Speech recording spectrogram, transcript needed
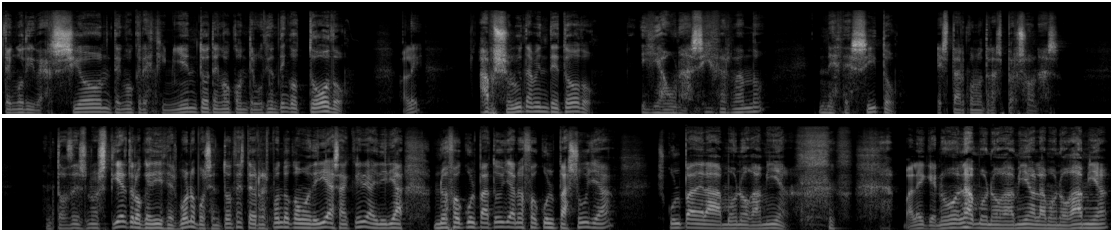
tengo diversión, tengo crecimiento, tengo contribución, tengo todo, ¿vale? Absolutamente todo. Y aún así, Fernando, necesito estar con otras personas. Entonces no es cierto lo que dices. Bueno, pues entonces te respondo como diría Shakira y diría, no fue culpa tuya, no fue culpa suya, es culpa de la monogamía. ¿Vale? Que no la monogamía o la monogamia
